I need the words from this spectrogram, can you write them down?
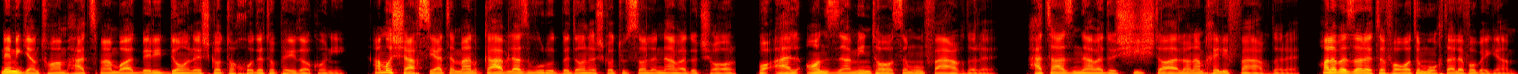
نمیگم تو هم حتما باید بری دانشگاه تا خودتو پیدا کنی. اما شخصیت من قبل از ورود به دانشگاه تو سال 94 با الان زمین تا آسمون فرق داره. حتی از 96 تا الان هم خیلی فرق داره. حالا بذار اتفاقات مختلف رو بگم.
